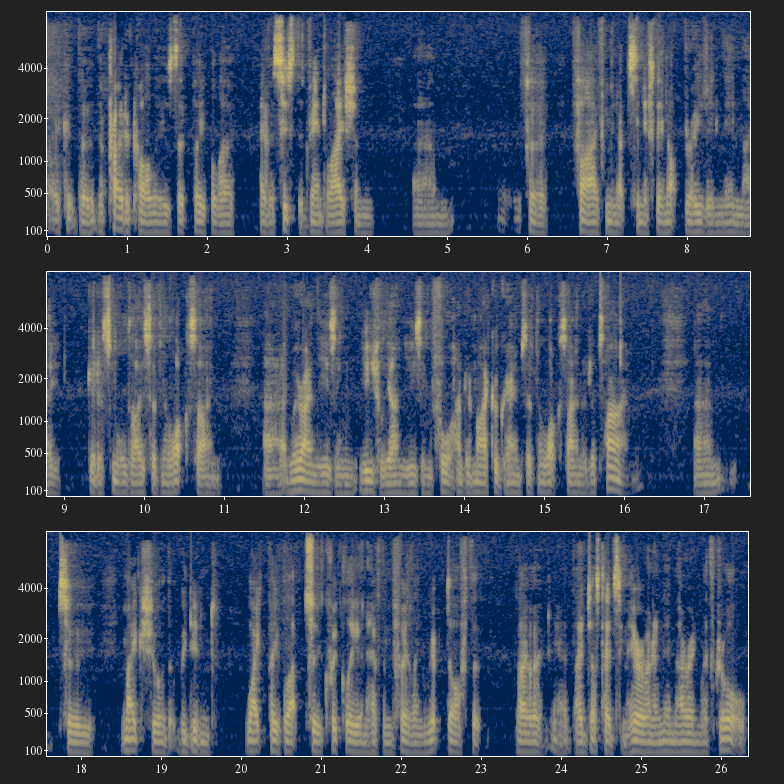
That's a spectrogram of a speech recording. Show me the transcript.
the, the protocol is that people are, have assisted ventilation um, for five minutes, and if they're not breathing, then they get a small dose of naloxone. Uh, and we're only using, usually only using 400 micrograms of naloxone at a time um, to make sure that we didn't wake people up too quickly and have them feeling ripped off that they were, you know, they just had some heroin and then they were in withdrawal.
